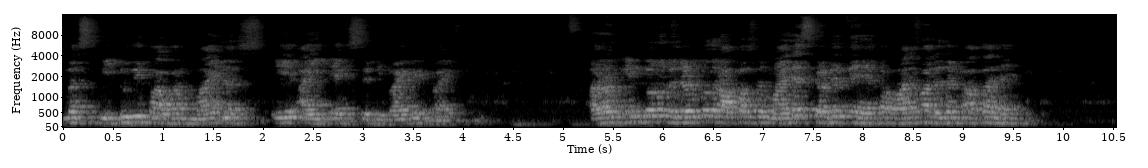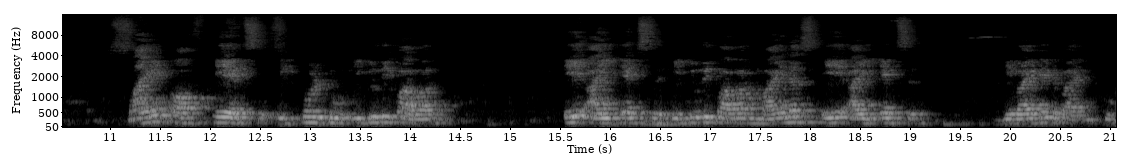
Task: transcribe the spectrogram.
plus e to the power minus a i x divided by अगर हम इन दोनों रिज़ल्ट को अगर आपस में माइनस कर देते हैं तो हमारे पास रिज़ल्ट आता है sin of ax equal to e to the power aix e to the power minus aix divided by 2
